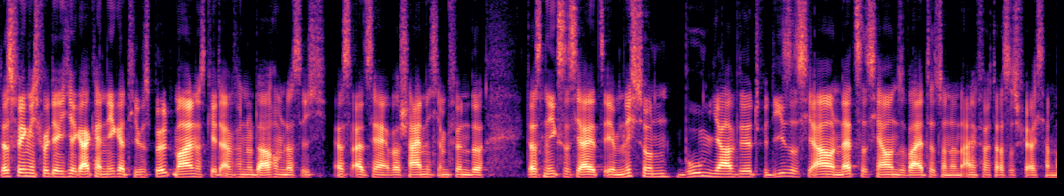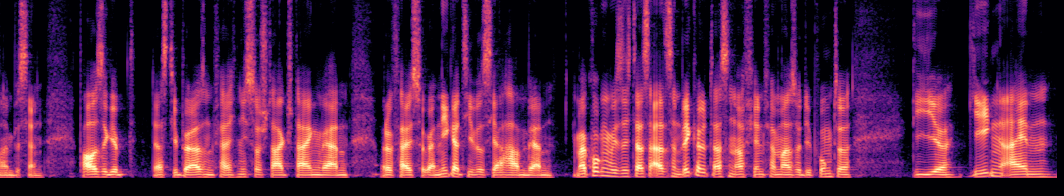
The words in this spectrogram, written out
Deswegen, ich will dir hier gar kein negatives Bild malen. Es geht einfach nur darum, dass ich es als sehr wahrscheinlich empfinde, dass nächstes Jahr jetzt eben nicht so ein Boomjahr wird wie dieses Jahr und letztes Jahr und so weiter, sondern einfach, dass es vielleicht dann mal ein bisschen Pause gibt, dass die Börsen vielleicht nicht so stark steigen werden oder vielleicht sogar ein negatives Jahr haben werden. Mal gucken, wie sich das alles entwickelt. Das sind auf jeden Fall mal so die Punkte, die gegen ein,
